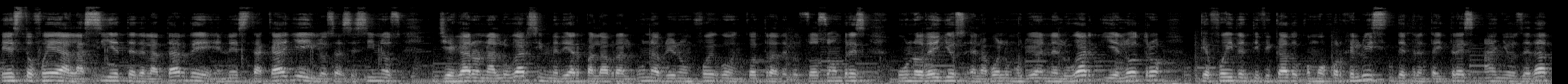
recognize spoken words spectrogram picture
Esto fue a las 7 de la tarde en esta calle y los asesinos llegaron al lugar sin mediar palabra alguna, abrieron fuego en contra de los dos hombres. Uno de ellos, el abuelo, murió en el lugar y el otro, que fue identificado como Jorge Luis, de 33 años de edad,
